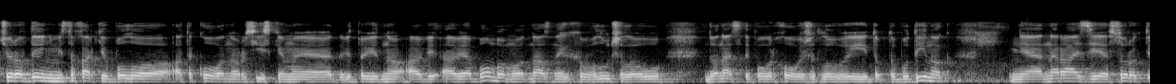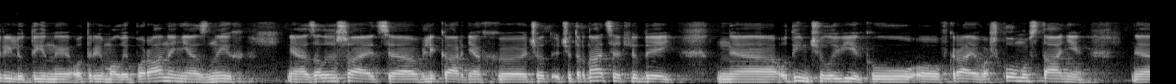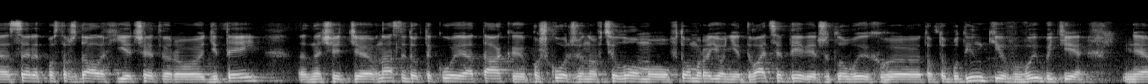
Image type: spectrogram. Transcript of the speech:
Вчора в день місто Харків було атаковано російськими відповідно аві- авіабомбами. Одна з них влучила у 12-поверховий житловий, тобто будинок. Е, Наразі 43 людини отримали поранення. З них е, залишається в лікарнях е, 14 людей. Е, Один чоловік у вкрай важкому стані. Е, Серед постраждалих є четверо дітей. Значить, е, внаслідок такої атаки пошкоджено в цілому в тому районі 29 житлових, е, тобто будинків, вибиті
